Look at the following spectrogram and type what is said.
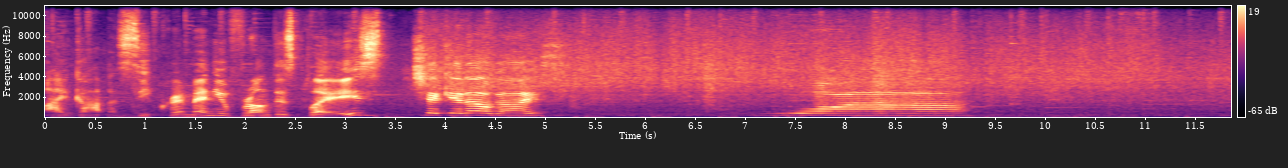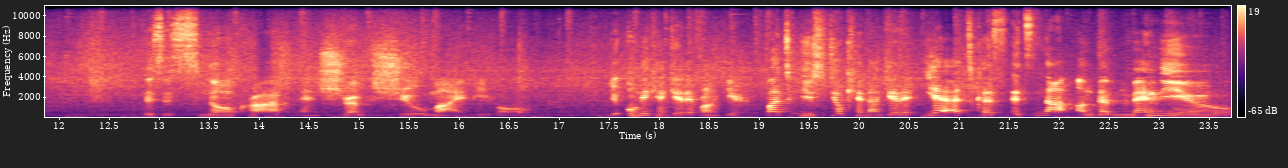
I got a secret menu from this place. Check it out, guys. This is snow crab and shrimp shumai, people. You only can get it from here, but you still cannot get it yet because it's not on the menu.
